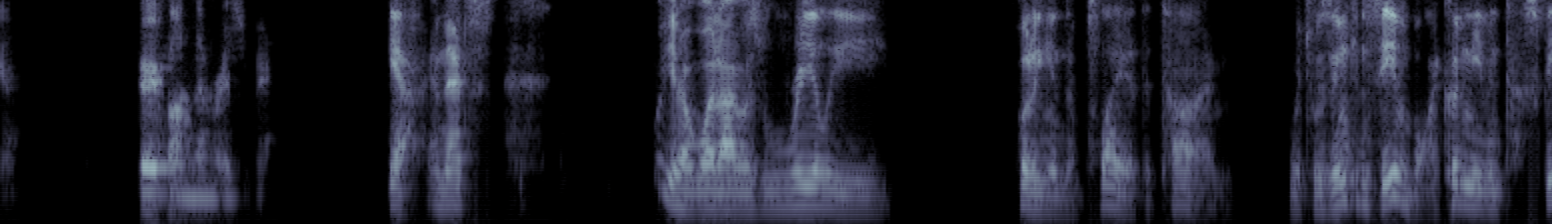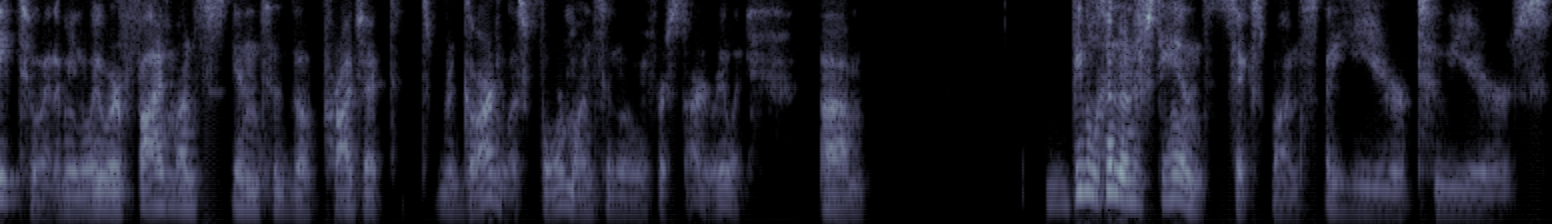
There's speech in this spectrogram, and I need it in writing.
yeah, very fond memories for me. Yeah, and that's, you know, what I was really putting into play at the time which was inconceivable. I couldn't even t- speak to it. I mean, we were five months into the project, regardless, four months in when we first started, really. Um, people couldn't understand six months, a year, two years,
